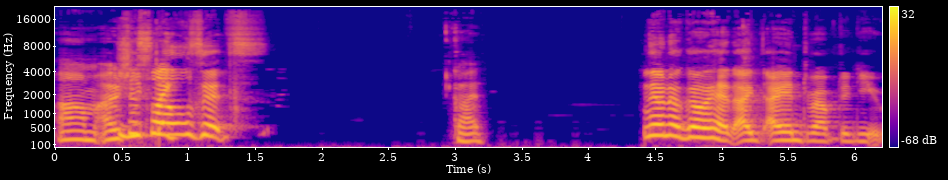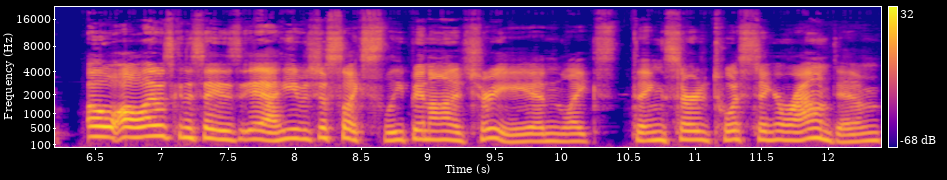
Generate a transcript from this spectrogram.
Um, I was just he like, tells it. go ahead. No, no, go ahead. I, I interrupted you. Oh, all I was gonna say is, yeah, he was just like sleeping on a tree, and like things started twisting around him,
